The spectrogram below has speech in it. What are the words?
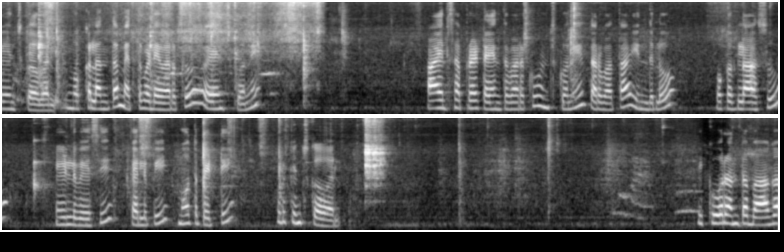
వేయించుకోవాలి. ముక్కలంతా మెత్తబడే వరకు వేయించుకొని ఆయిల్ సపరేట్ అయ్యేంత వరకు ఉంచుకొని తర్వాత ఇందులో ఒక గ్లాసు నీళ్ళు వేసి కలిపి మూత పెట్టి ఉడికించుకోవాలి. ఈ కూర అంతా బాగా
